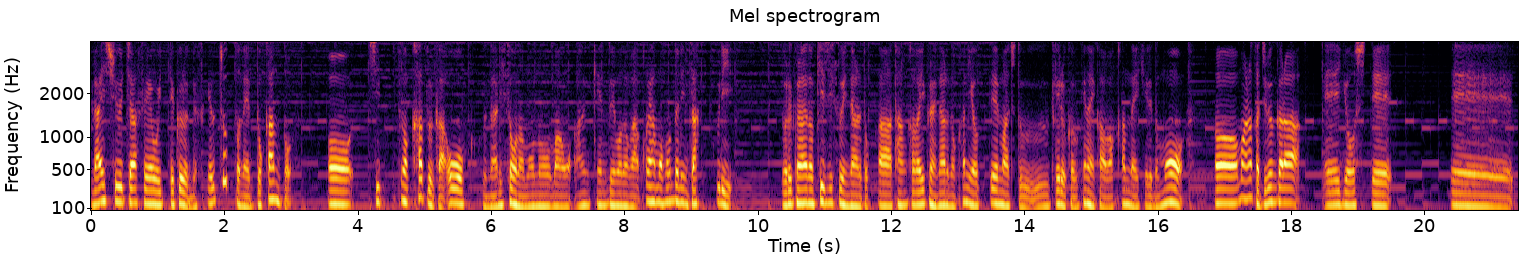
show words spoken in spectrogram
来週茶性を言ってくるんですけど、ちょっとね、ドカンと、執筆の数が多くなりそうなもの、まあ案件というものが、これはもう本当にざっくり、どれくらいの記事数になるとか、単価がいくらになるのかによって、まあちょっと受けるか受けないかはわかんないけれども、まあなんか自分から営業して、えー、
